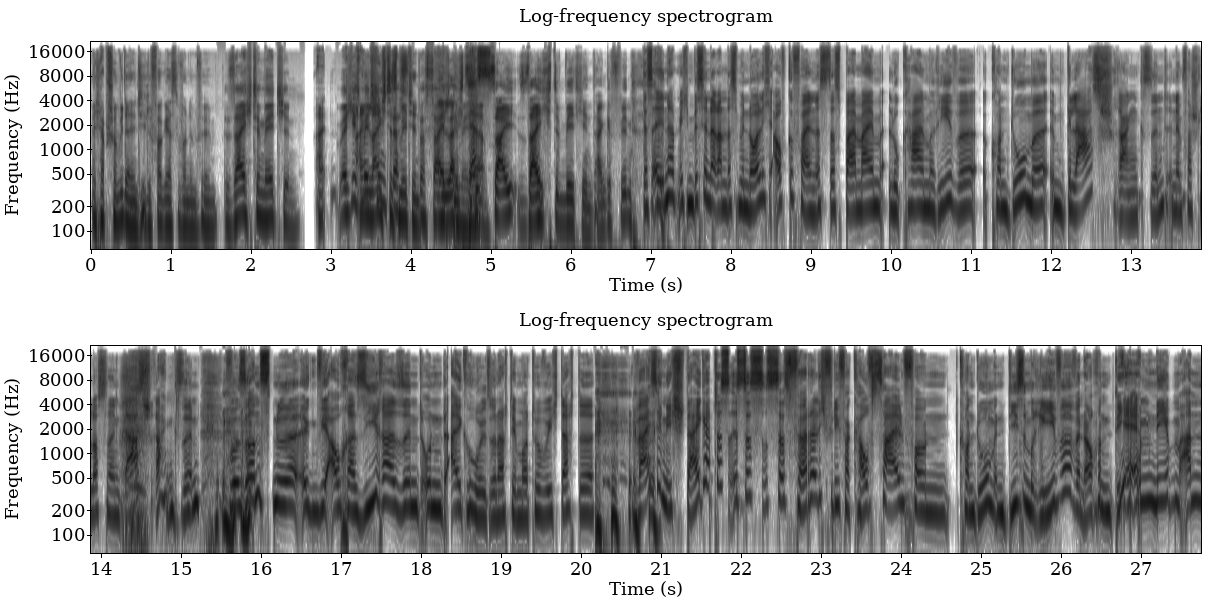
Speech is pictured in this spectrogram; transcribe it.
Ich habe schon wieder den Titel vergessen von dem Film. Seichte Mädchen. Ein, Welches ein Mädchen? leichtes das, Mädchen. Das Ein seichte leichtes, Mädchen. sei, seichte Mädchen. Danke, Finn. Das erinnert mich ein bisschen daran, dass mir neulich aufgefallen ist, dass bei meinem lokalen Rewe Kondome im Glasschrank sind, in dem verschlossenen Glasschrank sind, wo sonst nur irgendwie auch Rasierer sind und Alkohol, so nach dem Motto, wo ich dachte, weiß ich nicht, steigert das? Ist das, ist das förderlich für die Verkaufszahlen von Kondomen in diesem Rewe, wenn auch ein DM nebenan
